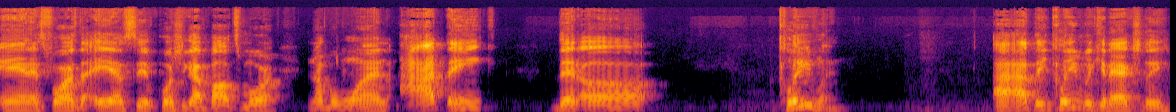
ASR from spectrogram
And as far as the AFC, of course, you got Baltimore number one. I think that uh Cleveland. I, I think Cleveland can actually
